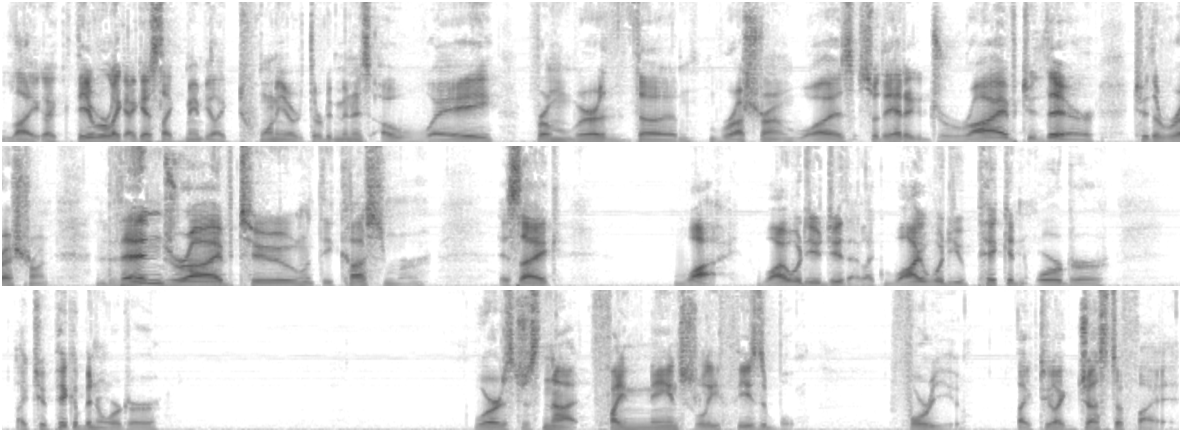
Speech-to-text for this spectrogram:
like like they were like I guess like maybe like 20 or 30 minutes away from where the restaurant was. So they had to drive to there to the restaurant then drive to the customer. It's like why why would you do that? Like why would you pick an order like to pick up an order where it's just not financially feasible for you? Like to like justify it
